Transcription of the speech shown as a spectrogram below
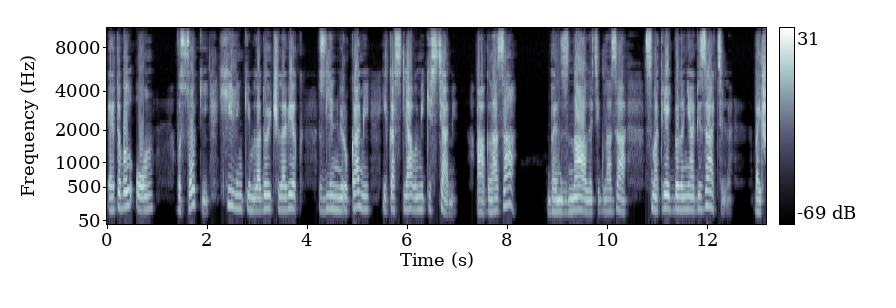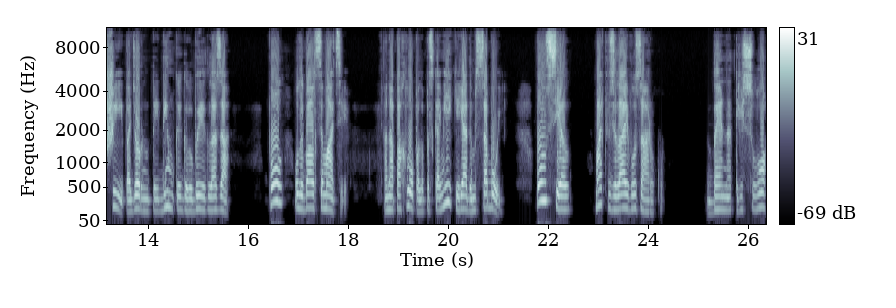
Это был он, высокий, хиленький молодой человек с длинными руками и костлявыми кистями. А глаза... Бен знал эти глаза, смотреть было не обязательно. Большие, подернутые дымкой голубые глаза. Пол улыбался матери. Она похлопала по скамейке рядом с собой. Пол сел, мать взяла его за руку. Бена трясло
